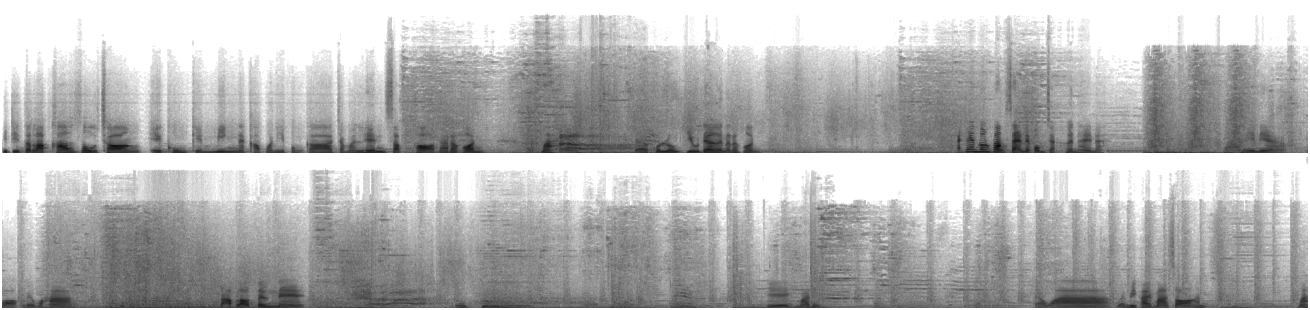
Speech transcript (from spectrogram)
ยินดีต้อนรับเข้าสู่ช่องเอคุงเกมมิ่งนะครับ วันนี้ผมก็จะมาเล่นซับพอร์ตนะทุกคน มาเจอคุณลงกิลเดอร์นะทุกคนไอเทมทุนฟังแสนเนี่ยผมจะขึ้นให้นะตอนนี้เนี่ยบอกเลยว่าซับเราตึงแน่อื้อหือ มาดิ แต่ว่าไม่มีใครมาซ้อนมา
